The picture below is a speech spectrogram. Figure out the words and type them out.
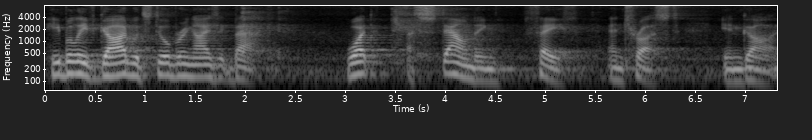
he believed God would still bring Isaac back. What astounding faith and trust in God.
